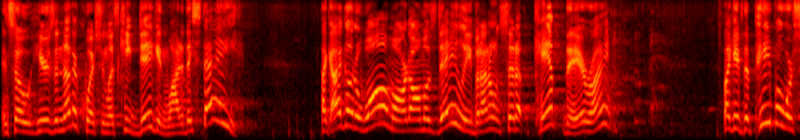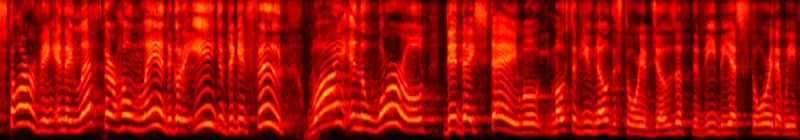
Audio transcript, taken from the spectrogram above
And so, here's another question. Let's keep digging. Why did they stay? Like, I go to Walmart almost daily, but I don't set up camp there, right? Like, if the people were starving and they left their homeland to go to Egypt to get food, why in the world did they stay? Well, most of you know the story of Joseph, the VBS story that we've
